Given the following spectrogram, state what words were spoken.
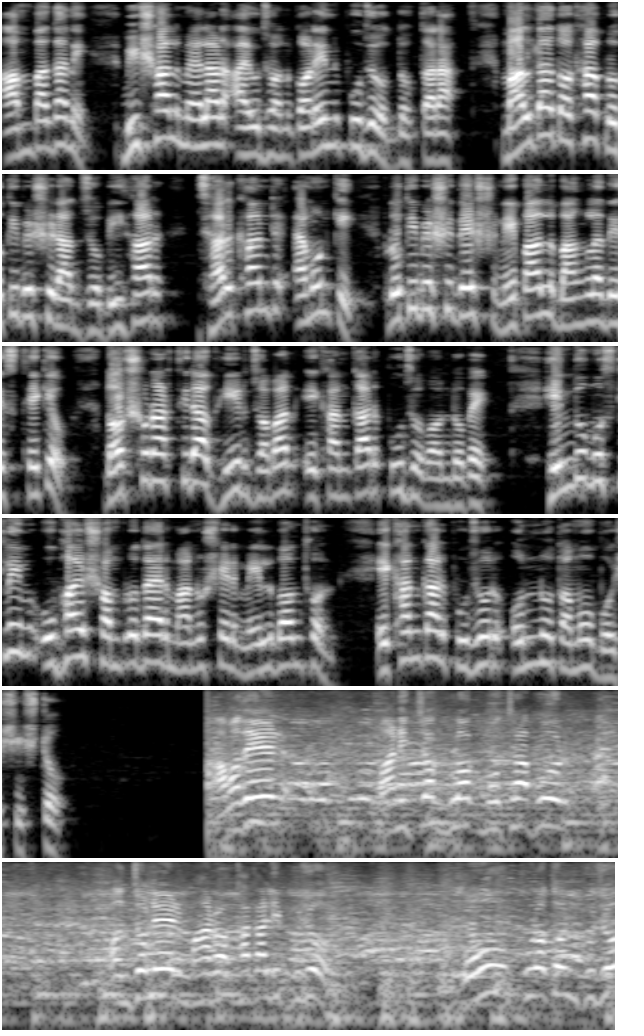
আমবাগানে বিশাল মেলার আয়োজন করেন পুজো উদ্যোক্তারা। মালদা তথা প্রতিবেশী রাজ্য বিহার, ঝাড়খণ্ড, এমনকি প্রতিবেশী দেশ নেপাল, বাংলাদেশ থেকেও দর্শনার্থীরা ভিড় জমান এখানকার পুজো মণ্ডপে। হিন্দু, মুসলিম, উভয় সম্প্রদায়ের মানুষের মেলবন্ধন এখানকার পুজোর অন্যতম বৈশিষ্ট্য। আমাদের মানিকচক ব্লক মথুরাপুর অঞ্চলের মা রক্ষাকালী পুজো, বহু পুরাতন পুজো,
